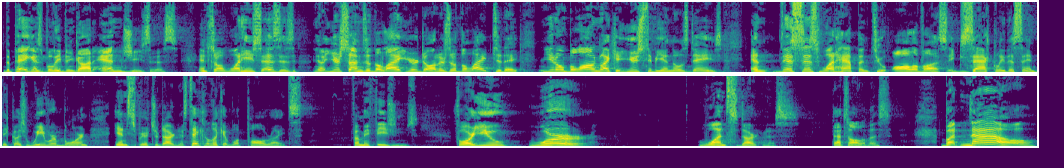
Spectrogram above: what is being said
The pagans believed in God and Jesus. And so what he says is, you know, you're sons of the light, you're daughters of the light today. You don't belong like it used to be in those days. And this is what happened to all of us, exactly the same, because we were born in spiritual darkness. Take a look at what Paul writes from Ephesians. For you were once darkness. That's all of us. But now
